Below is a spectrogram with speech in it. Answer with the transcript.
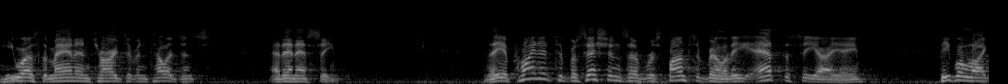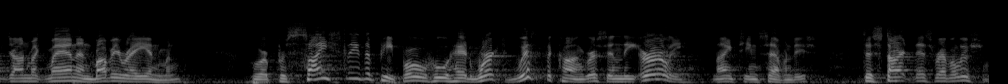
He was the man in charge of intelligence at NSC. They appointed to positions of responsibility at the CIA people like John McMahon and Bobby Ray Inman, who are precisely the people who had worked with the Congress in the early 1970s to start this revolution.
